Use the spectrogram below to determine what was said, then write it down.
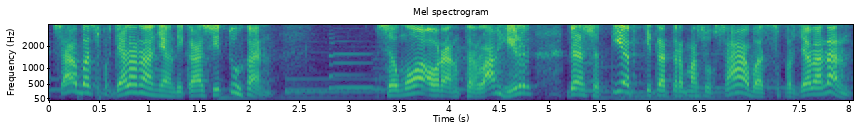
Sahabat seperjalanan yang dikasih Tuhan, semua orang terlahir dan setiap kita termasuk sahabat seperjalanan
